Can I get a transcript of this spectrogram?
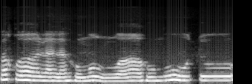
فقال لهم الله موتوا.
